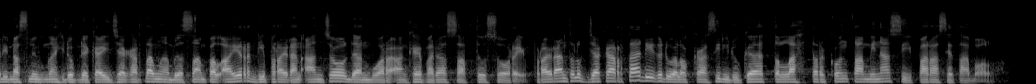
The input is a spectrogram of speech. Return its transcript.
Dinas Lingkungan Hidup DKI Jakarta mengambil sampel air di perairan Ancol dan Muara Angke pada Sabtu sore. Perairan Teluk Jakarta di kedua lokasi diduga telah terkontaminasi parasetamol.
